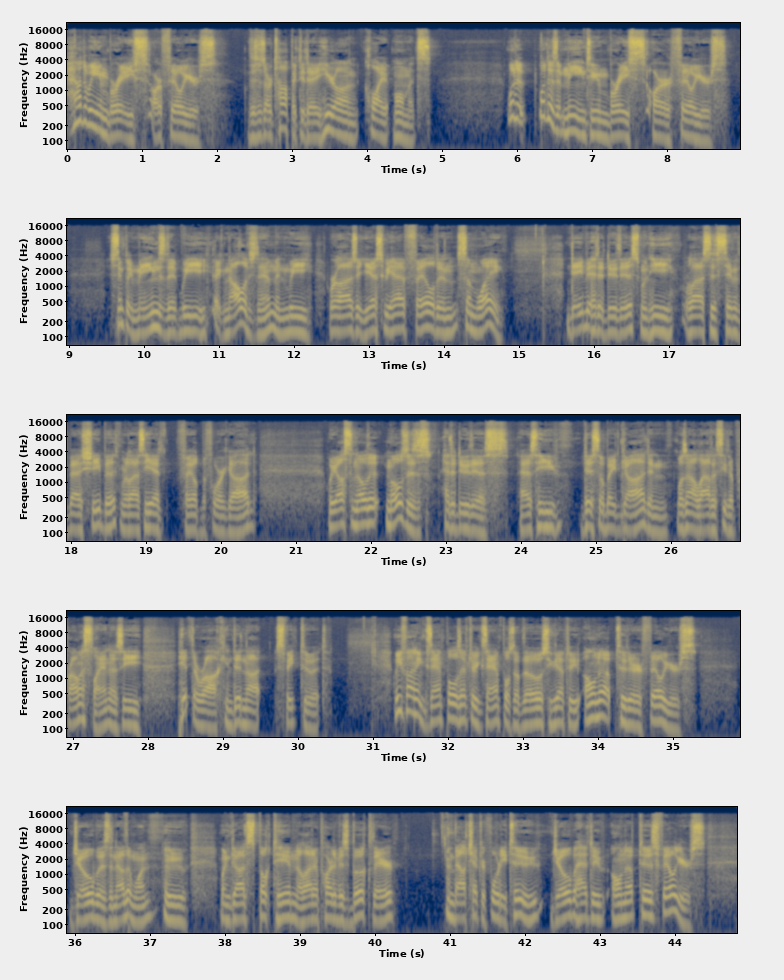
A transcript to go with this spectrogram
How do we embrace our failures? This is our topic today here on Quiet Moments. What, it, what does it mean to embrace our failures? It simply means that we acknowledge them and we realize that yes, we have failed in some way. David had to do this when he realized his sin with Bathsheba and realized he had failed before God. We also know that Moses had to do this as he disobeyed God and was not allowed to see the promised land as he hit the rock and did not speak to it. We find examples after examples of those who have to own up to their failures. Job is another one who, when God spoke to him in the latter part of his book there, about chapter 42, Job had to own up to his failures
